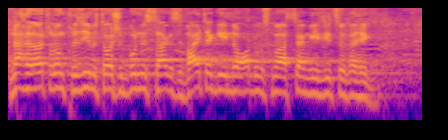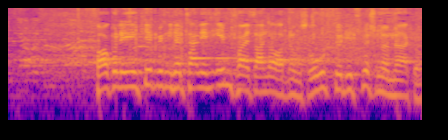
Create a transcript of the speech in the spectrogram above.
nach Erörterung Präsidiums des Deutschen Bundestages weitergehende Ordnungsmaßnahmen gegen Sie zu verhängen. Frau Kollegin Kipping, ich erteile Ihnen ebenfalls einen Ordnungsruf für die Zwischenbemerkung.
